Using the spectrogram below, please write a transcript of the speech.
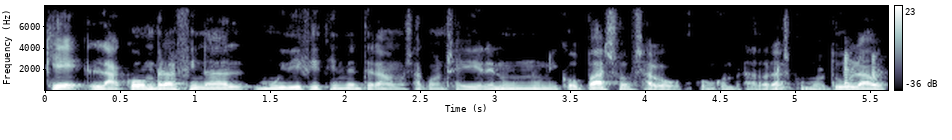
que la compra al final muy difícilmente la vamos a conseguir en un único paso, salvo con compradoras como tú, Lau,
